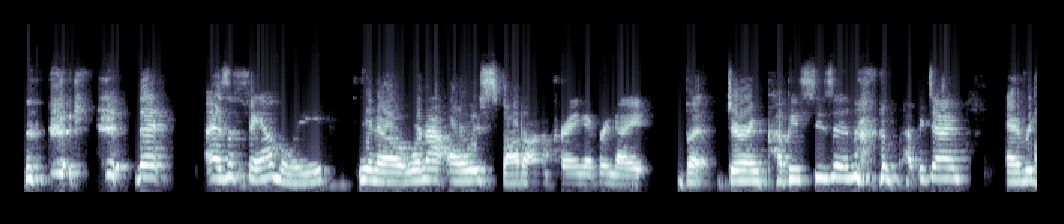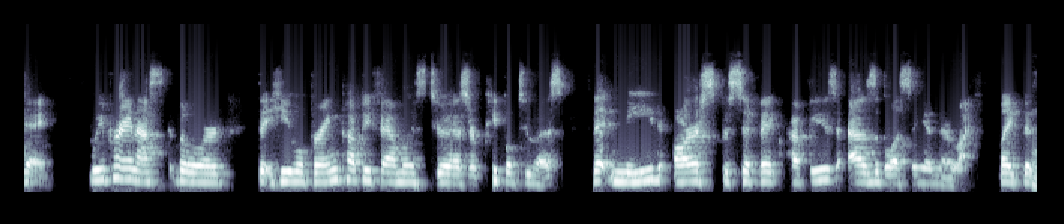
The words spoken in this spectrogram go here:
that as a family, you know, we're not always spot on praying every night, but during puppy season, puppy time, every day, we pray and ask the Lord that He will bring puppy families to us or people to us that need our specific puppies as a blessing in their life. Like that, hmm.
